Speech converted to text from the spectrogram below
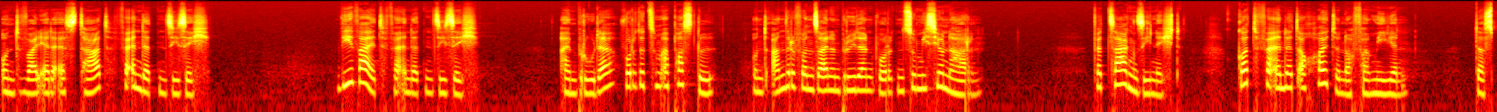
Und weil er es tat, veränderten sie sich. Wie weit veränderten sie sich? Ein Bruder wurde zum Apostel, und andere von seinen Brüdern wurden zu Missionaren. Verzagen Sie nicht, Gott verändert auch heute noch Familien. Das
